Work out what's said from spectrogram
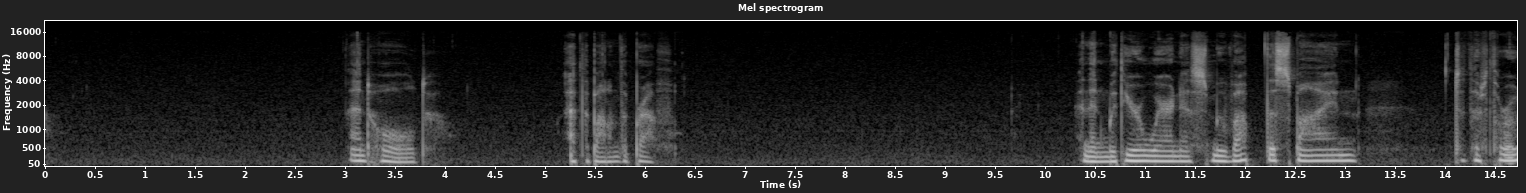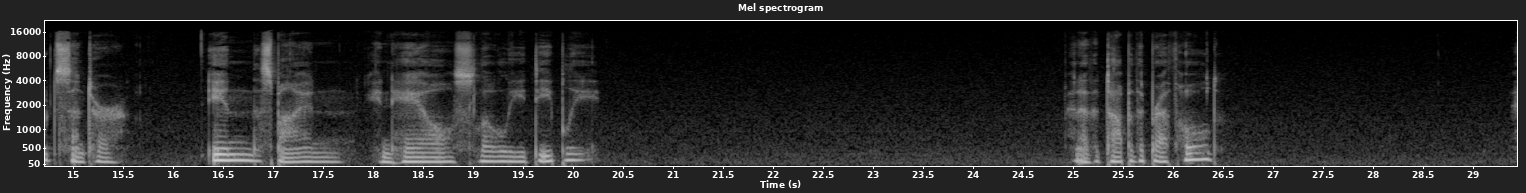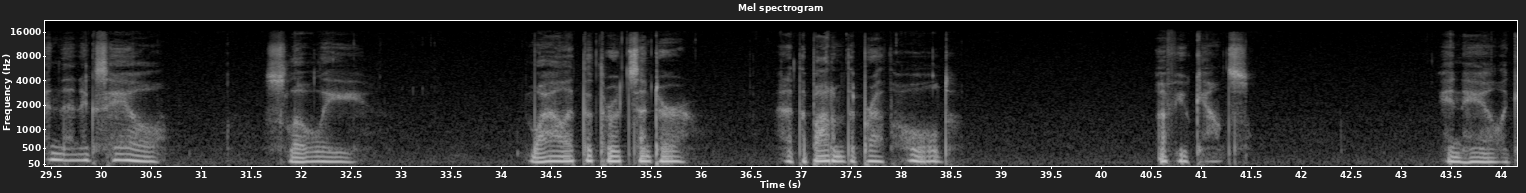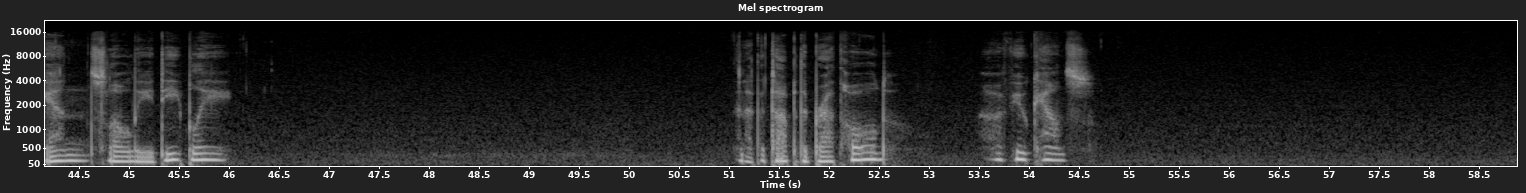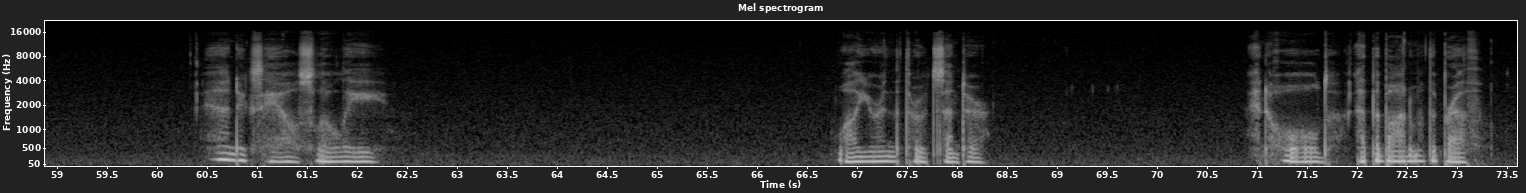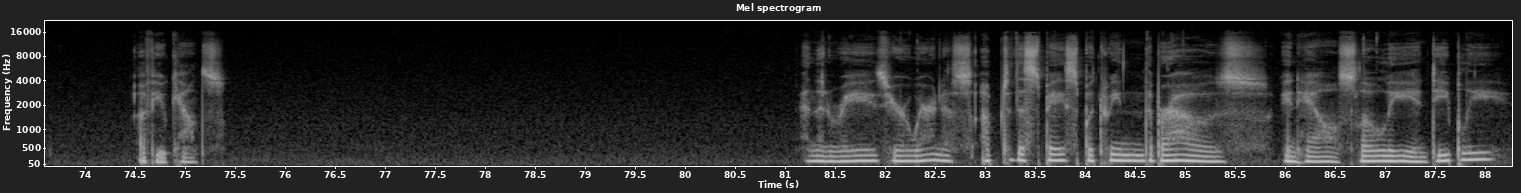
And hold at the bottom of the breath. And then, with your awareness, move up the spine to the throat center. In the spine, inhale slowly, deeply. And at the top of the breath, hold. And then exhale slowly, while at the throat center and at the bottom of the breath, hold a few counts. Inhale again, slowly, deeply. And at the top of the breath, hold a few counts. And exhale slowly while you're in the throat center. And hold at the bottom of the breath a few counts. And then raise your awareness up to the space between the brows. Inhale slowly and deeply.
